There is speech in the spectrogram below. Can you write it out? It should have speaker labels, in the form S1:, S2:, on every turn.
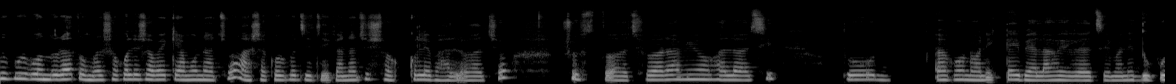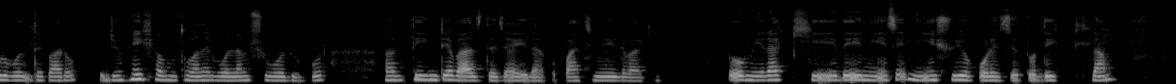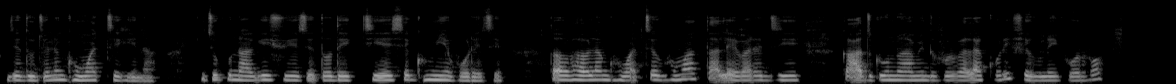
S1: দুপুর বন্ধুরা, তোমরা সকলে সবাই কেমন আছো? আশা করব যে যেখানে আছো সকলে ভালো আছো, সুস্থ আছো, আর আমিও ভালো আছি। তো এখন অনেকটাই বেলা হয়ে গেছে মানে দুপুর বলতে পারো ওই জন্যই সব তোমাদের বললাম শুভ দুপুর। তিনটে বাজতে যাই দেখো, পাঁচ মিনিট বাকি। তো মেয়েরা খেয়ে দিয়ে নিয়েছে, নিয়ে শুয়ে পড়েছে। তো দেখলাম যে দুজনে ঘুমাচ্ছে কি না কিছুক্ষণ আগেই শুয়েছে, তো দেখছি এসে ঘুমিয়ে পড়েছে। তাও ভাবলাম ঘুমাচ্ছে, ঘুমাক। তাহলে এবারে যে কাজগুলো আমি দুপুরবেলা করি সেগুলোই করব।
